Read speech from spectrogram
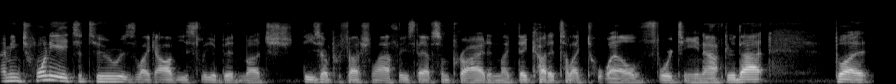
I mean, 28 to 2 is like obviously a bit much. These are professional athletes. They have some pride and like they cut it to like 12, 14 after that. But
